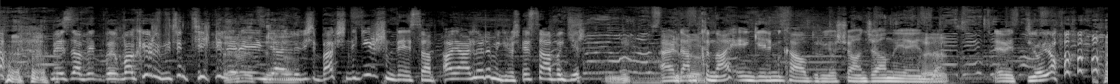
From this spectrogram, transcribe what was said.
Mesela bakıyoruz bütün tilkileri Evet ya. engellemiş. Bak şimdi gir şimdi hesap. Ayarlara mı giriyorsun? Hesaba gir. Erdem Giriyorum. Kınay engelimi kaldırıyor şu an canlı yayında. Evet. Evet diyor ya.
